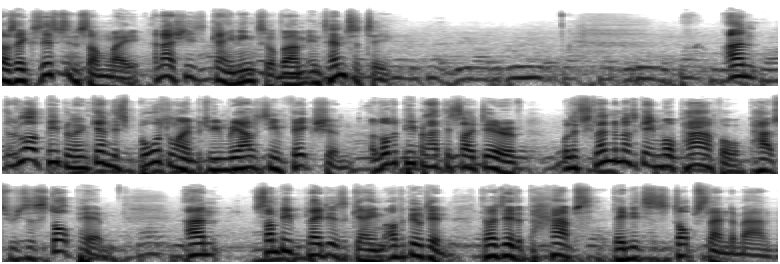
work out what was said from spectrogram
does exist in some way and actually is gaining sort of um, intensity. And there a lot of people, and again, this borderline between reality and fiction. A lot of people had this idea of, well, if Slenderman's getting more powerful, perhaps we should stop him. And some people played it as a game, other people didn't. The idea that perhaps they need to stop Slenderman.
